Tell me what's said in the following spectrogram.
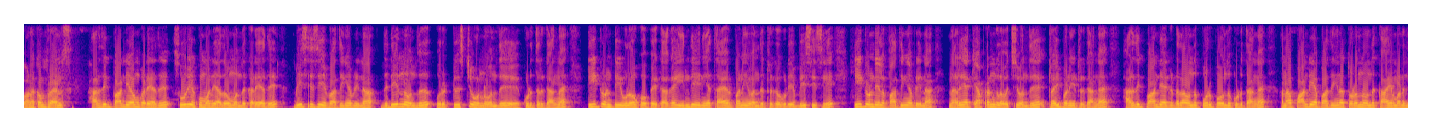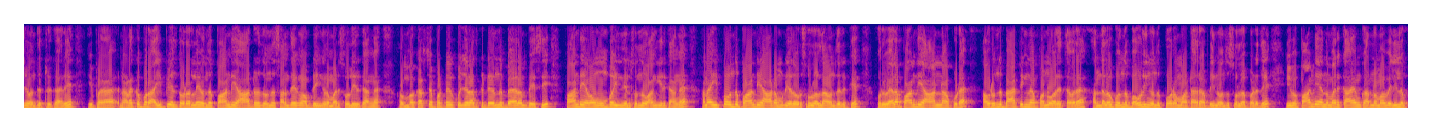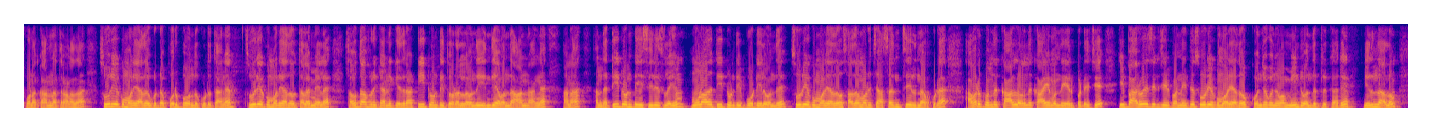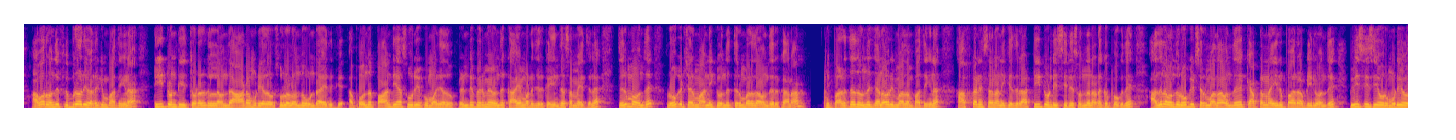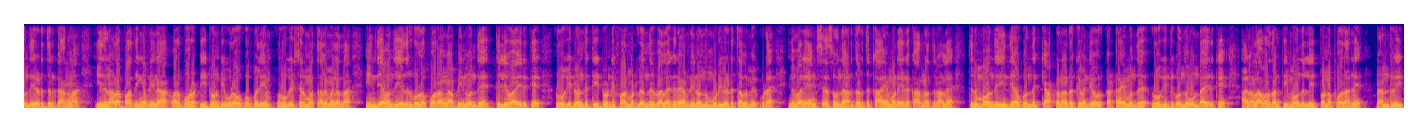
வணக்கம் ஃப்ரெண்ட்ஸ் ஹர்திக் பாண்டியாவும் கிடையாது சூரியகுமார் யாதவும் வந்து கிடையாது. பிசிசிஐ பார்த்தீங்க அப்படின்னா திடீர்னு வந்து ஒரு ட்விஸ்ட் ஒன்று வந்து கொடுத்துருக்காங்க. டி டுவெண்ட்டி உலகக்கோப்பைக்காக இந்திய அணியை தயார் பண்ணி வந்துட்டு இருக்கக்கூடிய பிசிசிஐ டி டுவெண்ட்டியில் பார்த்தீங்க அப்படின்னா நிறைய கேப்டன்களை வச்சு வந்து ட்ரை பண்ணிட்டு இருக்காங்க ஹர்திக் பாண்டியா கிட்ட தான் வந்து பொறுப்பை வந்து கொடுத்தாங்க. ஆனால் பாண்டியா பார்த்தீங்கன்னா தொடர்ந்து வந்து காயமடைஞ்சு வந்துட்டு இருக்காரு இப்போ நடக்க போகிற ஐபிஎல் தொடர்லேயே வந்து பாண்டியா ஆடுறது வந்து சந்தேகம் அப்படிங்கிற மாதிரி சொல்லியிருக்காங்க. ரொம்ப கஷ்டப்பட்டு குஜராத் கிட்டேருந்து பேரம் பேசி பாண்டியாவை மும்பை இந்தியன்ஸ் வந்து வாங்கியிருக்காங்க. ஆனால் இப்போ வந்து பாண்டியன் ஆட முடியாத ஒரு சூழல் தான் வந்திருக்கு. ஒருவேளை பாண்டியன் ஆடினா கூட அவர் வந்து பேட்டிங் தான் பண்ணுவாரே தவிர அந்தளவுக்கு வந்து பவுலிங் வந்து போட மாட்டார் அப்படின்னு வந்து சொல்லப்படுது. இப்போ பாண்டியா அந்த மாதிரி காயம் காரணமாக வெளியில் போன காரணத்தினால தான் சூரியகுமார் யாதவ் கிட்ட பொறுப்பை வந்து கொடுத்தாங்க. சூரியகுமார் யாதவ் தலைமையில் சவுத் ஆஃப்ரிக்கா அணிக்கு எதிராக டி டுவெண்ட்டி தொடரில் வந்து இந்தியா வந்து ஆடினாங்க. ஆனால் அந்த டி டுவெண்ட்டி சீரீஸ்லையும் மூணாவது டி டுவெண்ட்டி போட்டியில் வந்து சூரியகுமார் யாதவ் சதமடிச்சு அசைஞ்சு இருந்தால் கூட அவருக்கு வந்து காலில் வந்து காயம் வந்து ஏற்பட்டுச்சு இப்போ அறுவை சிகிச்சை பண்ணிட்டு சூரியகுமார் யாதவ் கொஞ்சம் கொஞ்சமாக மீண்டு வந்துட்டு இருக்காரு. இருந்தாலும் அவர் வந்து பிப்ரவரி வரைக்கும் பார்த்தீங்கன்னா டி டுவெண்ட்டி தொடர்களில் வந்து ஆட முடியாத ஒரு சூழல் வந்து உண்டாயிருக்கு. அப்போ வந்து பாண்டியா சூரியகுமார் யாதவ் ரெண்டு பேருமே வந்து காயமடைஞ்சிருக்க இந்த சமயத்தில் திரும்ப வந்து ரோஹித் சர்மா அன்னைக்கு வந்து திரும்ப தான் வந்து இருக்காராம். இப்போ அடுத்தது வந்து ஜனவரி மாதம் பார்த்தீங்கன்னா ஆப்கானிஸ்தான் அணிக்கு எதிராக டி டுவெண்ட்டி சீரிஸ் வந்து நடக்க போகுது. அதில் வந்து ரோஹித் சர்மா தான் வந்து கேப்டனாக இருப்பார் அப்படின்னு வந்து பிசிசி ஒரு முடிவு வந்து எடுத்திருக்காங்களா இதனால் பார்த்தீங்க அப்படின்னா வரப்போகிற டி டுவெண்ட்டி உலகக்கோப்பையிலையும் ரோஹித் சர்மா தலைமையில் தான் இந்தியா வந்து எதிர்கொள்ள போகிறாங்க அப்படின்னு வந்து தெளிவாயிருக்கு. ரோஹித் வந்து டி டுவெண்ட்டி ஃபார்மெட்லேருந்து விலகுறேன் அப்படின்னு வந்து முடிவு எடுத்தாலுமே கூட இந்த மாதிரி யங்ஸ்டர்ஸ் வந்து அடுத்தடுத்து காயமடைகிற காரணத்தினால திரும்ப வந்து இந்தியாவுக்கு வந்து கேப்டனாக இருக்க வேண்டிய ஒரு கட்டாயம் வந்து ரோஹித்துக்கு வந்து உண்டாயிருக்கு. அதனால் அவர் தான் டீமை வந்து லீட் பண்ண போகிறாரு நன்றி.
